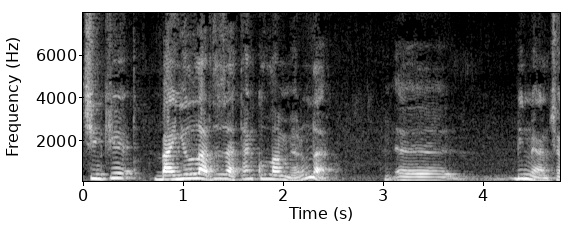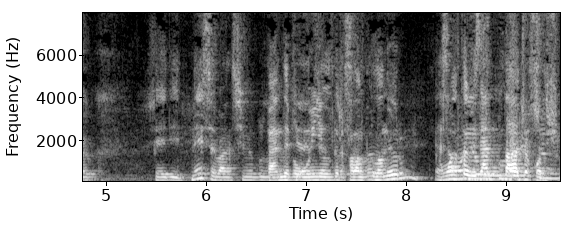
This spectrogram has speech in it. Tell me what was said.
Çünkü ben yıllardır zaten kullanmıyorum da. Ee, bilmiyorum çok şey değil. Neyse ben şimdi burada... Ben de bir 10 Türkiye'de yıldır falan kullanıyorum. Sen Ama on tabii sen daha çok konuş.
